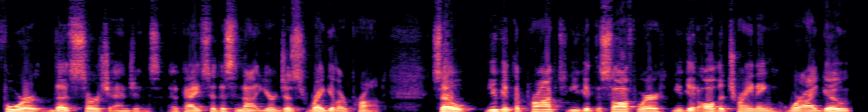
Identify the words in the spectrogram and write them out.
for the search engines. Okay. So this is not your just regular prompt. So you get the prompt, you get the software, you get all the training where I go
